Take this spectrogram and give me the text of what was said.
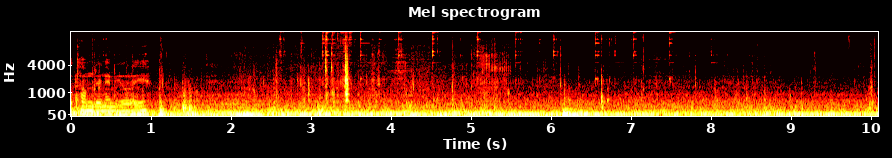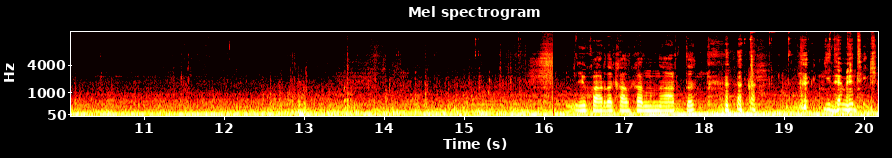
O tam dönemiyor orayı. Yukarıda kalkanlığı arttı. Gidemedik.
